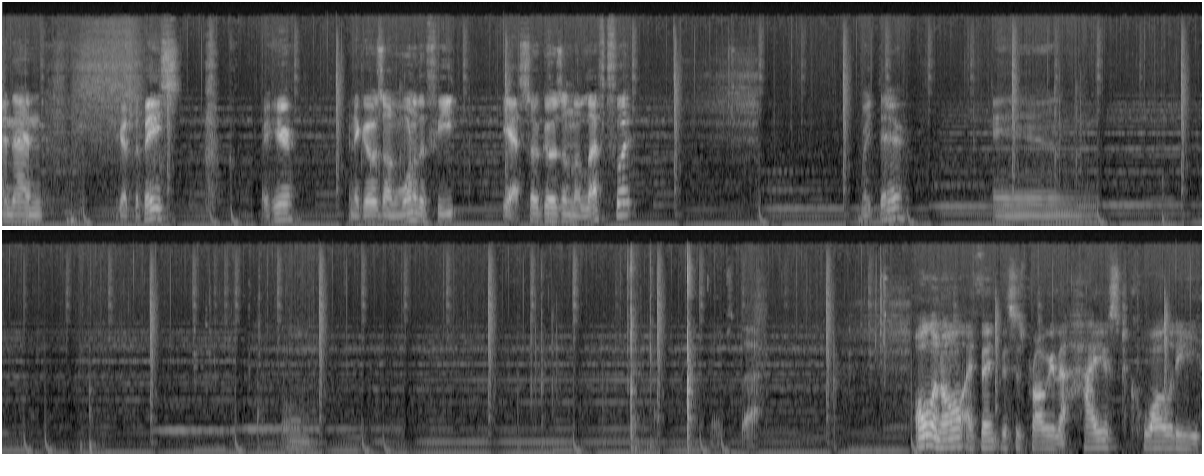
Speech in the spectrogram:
And then you got the base right here, and it goes on one of the feet. Yeah, so it goes on the left foot, right there, and. That's that. All in all, I think this is probably the highest quality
